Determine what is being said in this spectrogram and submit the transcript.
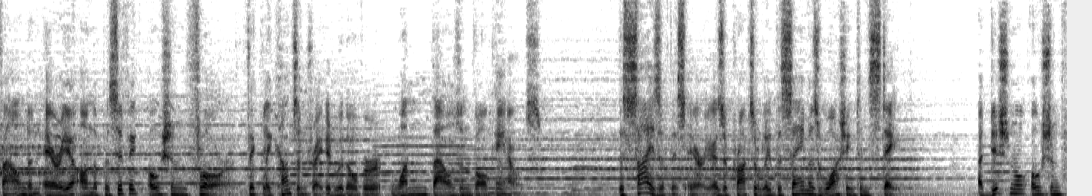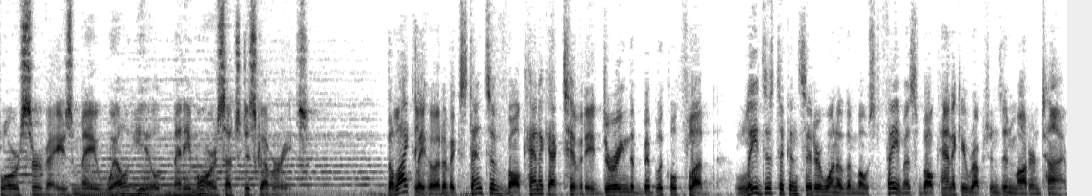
found an area on the Pacific Ocean floor thickly concentrated with over 1,000 volcanoes. The size of this area is approximately the same as Washington State. Additional ocean floor surveys may well yield many more such discoveries. The likelihood of extensive volcanic activity during the biblical flood leads us to consider one of the most famous volcanic eruptions in modern time.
